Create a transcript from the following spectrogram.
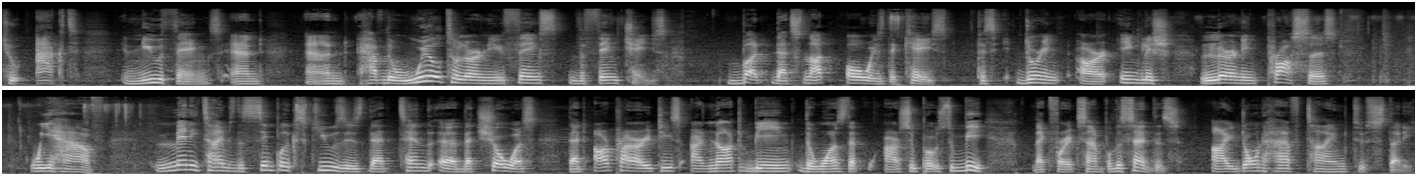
to act in new things and and have the will to learn new things, the thing changes. But that's not always the case because during our English learning process, we have many times the simple excuses that tend uh, that show us that our priorities are not being the ones that are supposed to be like for example the sentence i don't have time to study.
